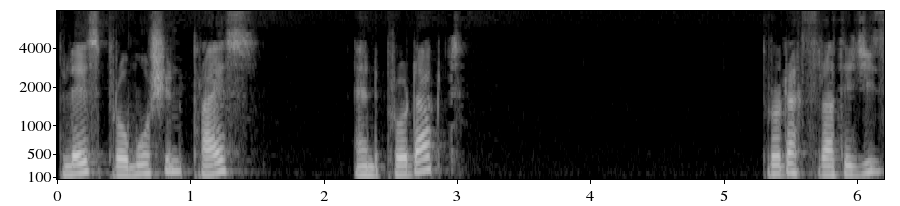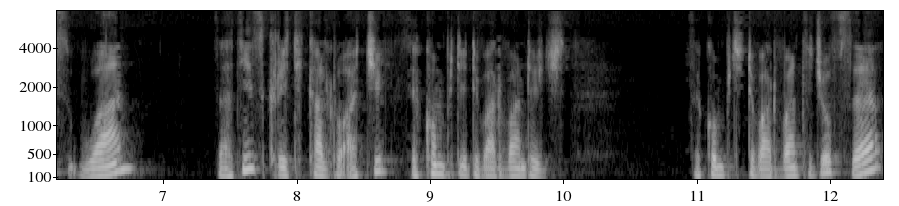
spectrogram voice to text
place, promotion, price, and product. Product strategies. One that is critical to achieve the competitive advantage, the competitive advantage of the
